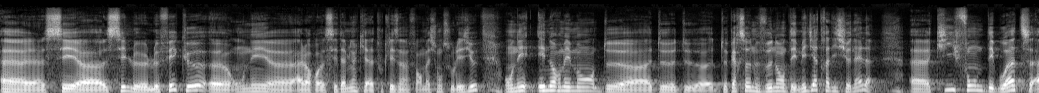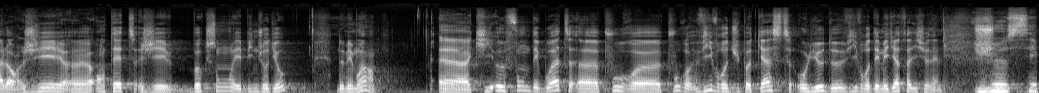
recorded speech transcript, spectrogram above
C'est c'est le, fait que on est alors c'est Damien qui a toutes les informations sous les yeux. On est énormément de, de, de, personnes venant des médias traditionnels qui fondent des boîtes. Alors j'ai euh, tête j'ai Boxon et Binge Audio de mémoire. euh, qui eux fondent des boîtes euh, pour, euh, pour vivre du podcast au lieu de vivre des médias traditionnels. Je sais.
